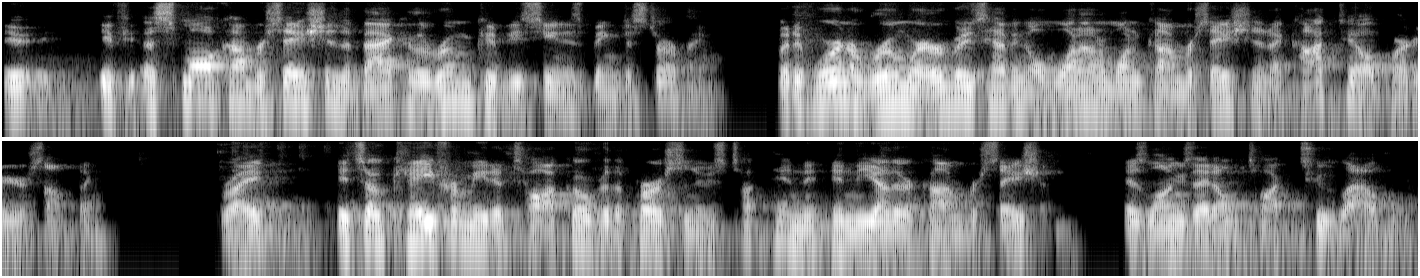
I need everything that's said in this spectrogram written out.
if a small conversation in the back of the room could be seen as being disturbing. But if we're in a room where everybody's having a one-on-one conversation at a cocktail party or something, right? It's okay for me to talk over the person who's in, in the other conversation, as long as I don't talk too loudly.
